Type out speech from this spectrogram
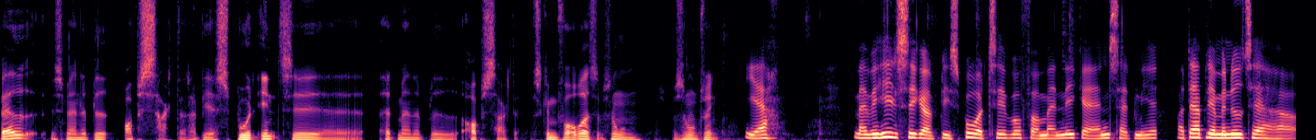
bad, hvis man er blevet opsagt, og der bliver spurgt ind til, øh, at man er blevet opsagt? Skal man forberede sig på sådan nogle, på sådan nogle ting? Ja, man vil helt sikkert blive spurgt til, hvorfor man ikke er ansat mere. Og der bliver man nødt til at,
